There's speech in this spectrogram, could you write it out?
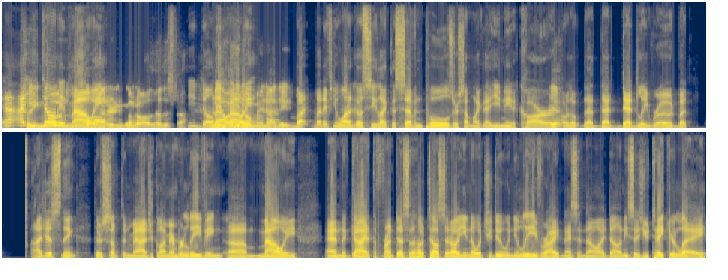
Uh, So you, can don't in Maui. And go to all the other stuff. You don't Maui, in you Maui. don't may not need. But but if you want to go see like the seven pools or something like that, you need a car or, Yeah. or the, that that deadly road. But I just think there's something magical. I remember leaving um, Maui, and the guy at the front desk of the hotel said, "Oh, you know what you do when you leave, right?" And I said, "No, I don't." He says, "You take your lei."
